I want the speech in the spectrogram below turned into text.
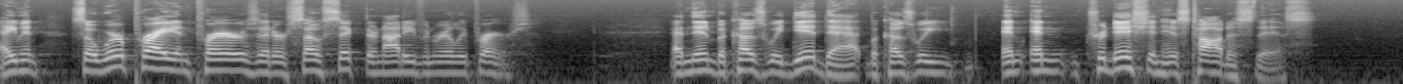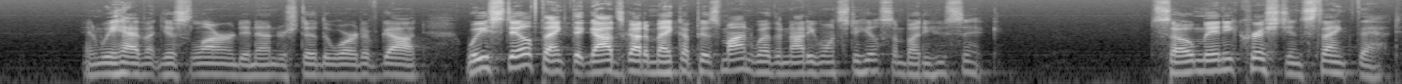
Amen. So we're praying prayers that are so sick they're not even really prayers. And then because we did that, because we, and, and tradition has taught us this, and we haven't just learned and understood the Word of God, we still think that God's got to make up His mind whether or not He wants to heal somebody who's sick. So many Christians think that.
